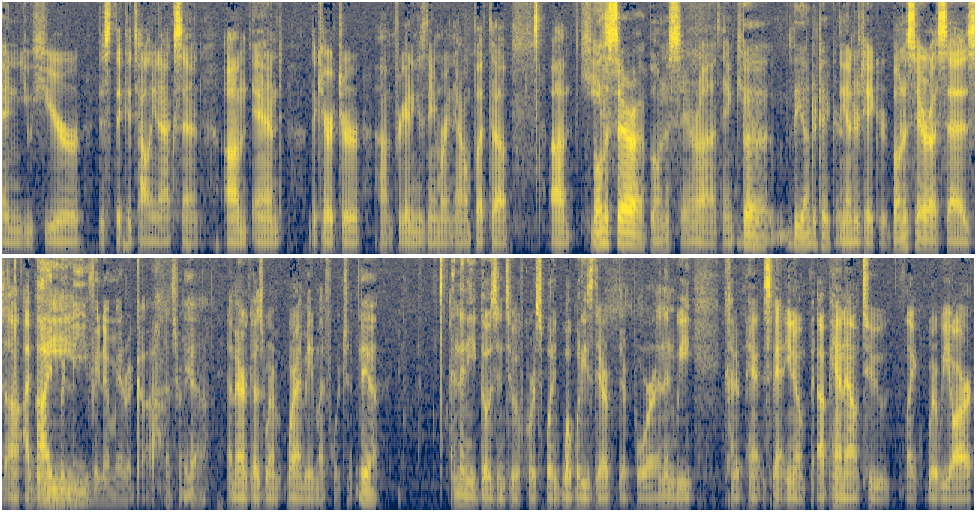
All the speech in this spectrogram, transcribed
and you hear this thick Italian accent, um, and the character I'm forgetting his name right now, but uh, um, he's Bonasera, Bonasera, thank you. the the Undertaker. The Undertaker. Bonasera says, uh, "I believe." I believe in America. That's right. Yeah. America is where where I made my fortune. Yeah. And then he goes into, of course, what what what he's there there for. And then we kind of pan, span, you know uh, pan out to like where we are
